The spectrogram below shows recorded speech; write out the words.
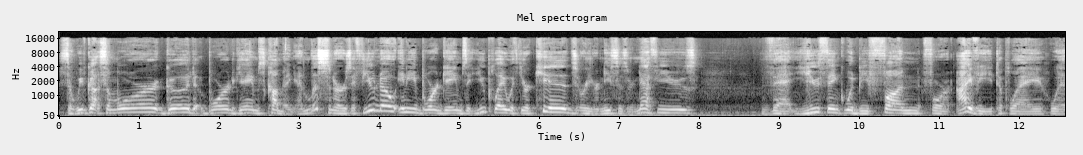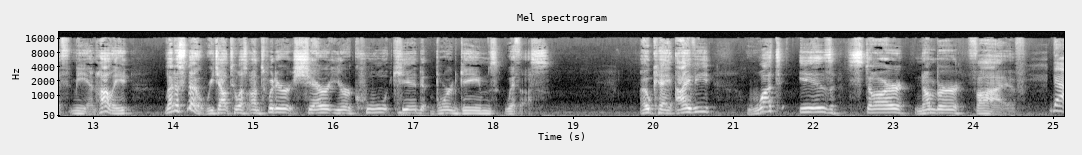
So we've got some more good board games coming. And listeners, if you know any board games that you play with your kids or your nieces or nephews that you think would be fun for Ivy to play with me and Holly, let us know. Reach out to us on Twitter. Share your cool kid board games with us. Okay, Ivy, what is star number five? The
